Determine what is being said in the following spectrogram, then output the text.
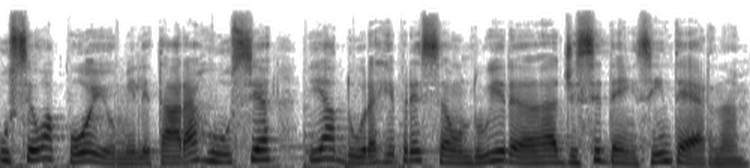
o seu apoio militar à Rússia e a dura repressão do Irã à dissidência interna.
